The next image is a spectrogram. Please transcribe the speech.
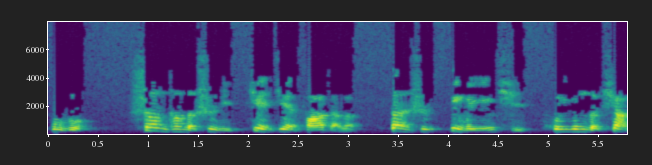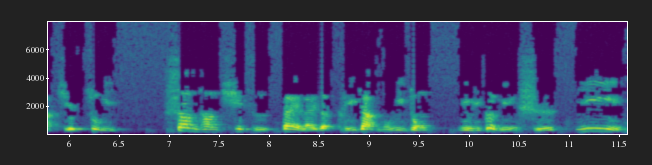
部落。商汤的势力渐渐发展了，但是并没引起昏庸的夏桀注意。商汤妻子带来的陪嫁奴隶中有一个名石伊尹，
